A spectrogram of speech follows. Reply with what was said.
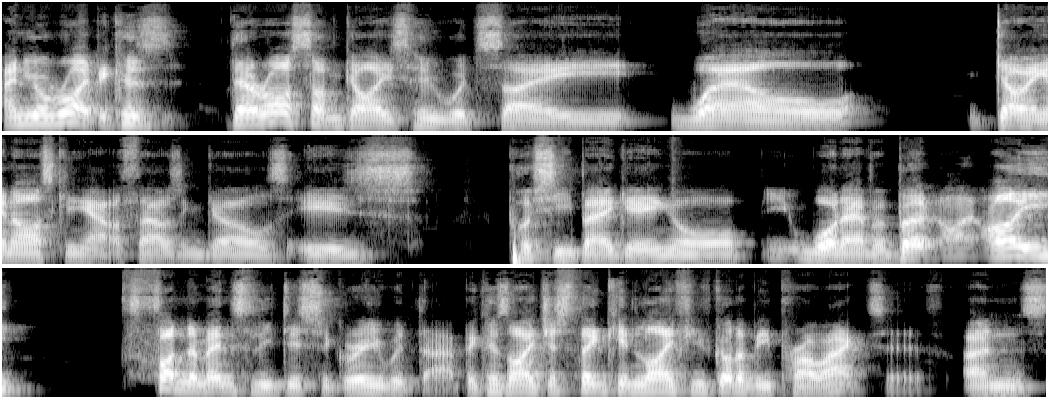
And you're right because there are some guys who would say, well, going and asking out a thousand girls is pussy begging or whatever. But I, I, fundamentally disagree with that because I just think in life you've got to be proactive, and mm.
